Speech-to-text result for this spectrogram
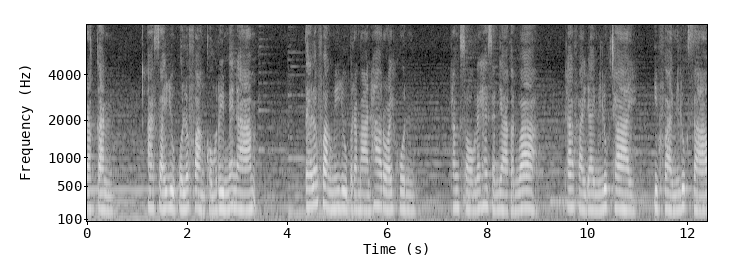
รักกัน อาศัยอยู่คนละฝั่งของริมแม่น้ำแต่ละฝั่งมีอยู่ประมาณ 500 คน ทั้งสองได้ให้สัญญากันว่า ถ้าฝ่ายใดมีลูกชาย อีกฝ่ายมีลูกสาว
